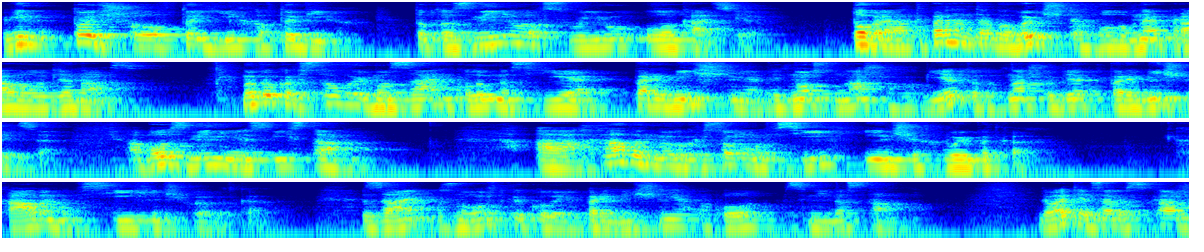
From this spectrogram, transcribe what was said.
Він то йшов, то їхав, то біг. Тобто змінював свою локацію. Добре, а тепер нам треба вивчити головне правило для нас. Ми використовуємо зайн, коли в нас є переміщення відносно нашого об'єкту, тобто наш об'єкт переміщується або змінює свій стан. А хабен ми використовуємо в всіх інших випадках. Хабен в всіх інших випадках. Зайн, знову ж таки, коли є переміщення або зміна стану. Давайте я зараз скажу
